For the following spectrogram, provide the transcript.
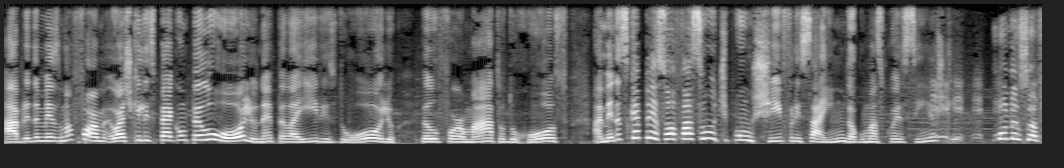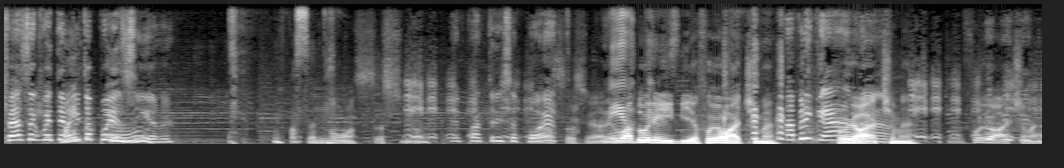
Abre da mesma forma. Eu acho que eles pegam pelo olho, né? Pela íris do olho, pelo formato do rosto. A menos que a pessoa faça um, tipo um chifre saindo, algumas coisas assim. Acho que. Bom nessa festa que vai ter Mas muita então. poesia, né? Nossa, Nossa senhora. É Patrícia Poeta. Nossa senhora. Meu Eu adorei, Deus. Bia. Foi ótima. Ah, obrigada. Foi ótima. Foi ótima.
